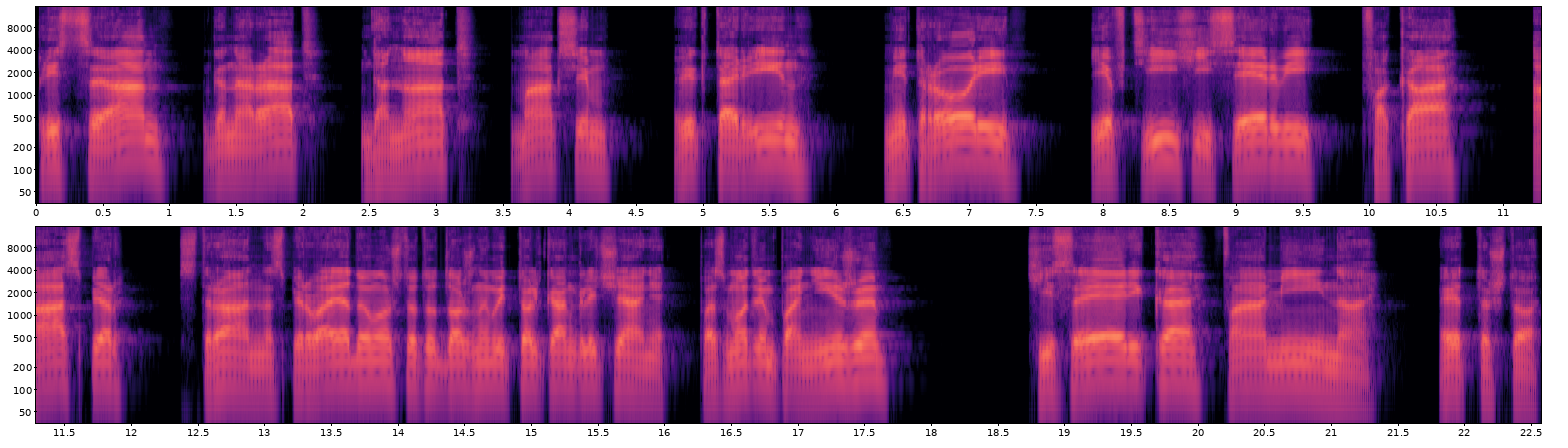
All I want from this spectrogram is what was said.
Присциан, гонорат, донат — Максим, Викторин, Митрорий, Евтихий, Сервий, Фока, Аспер. Странно, сперва я думал, что тут должны быть только англичане. Посмотрим пониже. Хисерика Фамина. Это что?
